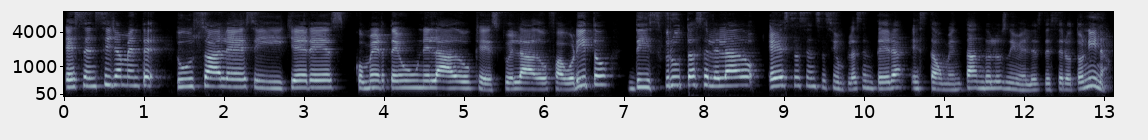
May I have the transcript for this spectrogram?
Es sencillamente tú sales y quieres comerte un helado que es tu helado favorito, disfrutas el helado, esta sensación placentera está aumentando los niveles de serotonina.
